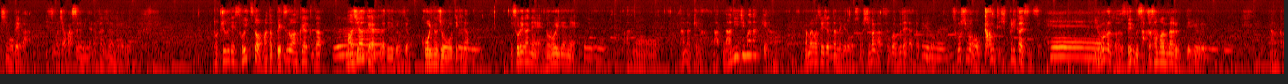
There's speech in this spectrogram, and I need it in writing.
しもべがいつも邪魔するみたいな感じなんだけど途中でそいつとはまた別の悪役がうん。マジ悪役が出てくるんですよ。氷の女王的な。うん。それがね呪いでねうんうん。あのーなんだっけな。な何島だっけな。名前忘れちゃったんだけど、その島があってそこが舞台だったんだけど、うんその島をガンってひっくり返すんですよ、へえ世の中が全部逆さまになるっていう、うんうんうん。なんか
